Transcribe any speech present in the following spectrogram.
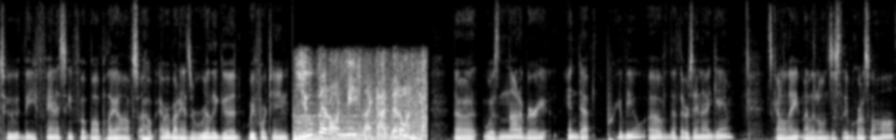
to the fantasy football playoffs. I hope everybody has a really good week 14. You bet on me like I bet on you. That was not a very in depth preview of the Thursday night game. It's kind of late. My little one's asleep across the hall.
